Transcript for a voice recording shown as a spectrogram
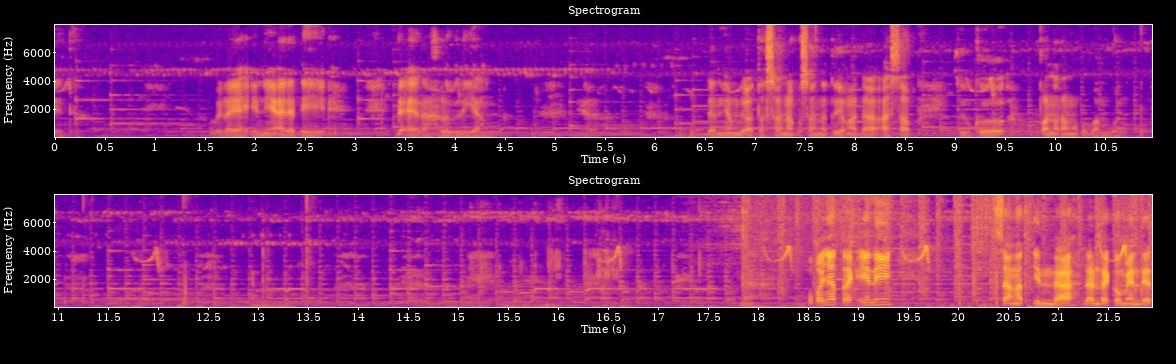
Itu. Wilayah ini ada di daerah Lewiliang ya. dan yang di atas sana ke sana tuh yang ada asap itu ke panorama Pebangbuan pokoknya trek ini sangat indah dan recommended.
